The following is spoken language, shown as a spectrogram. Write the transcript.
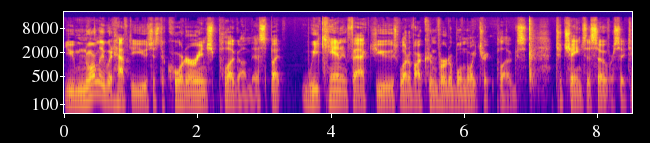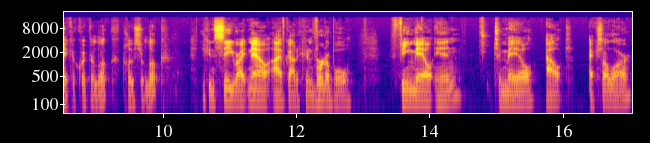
you normally would have to use just a quarter inch plug on this, but we can in fact use one of our convertible Neutrik plugs to change this over. So take a quicker look, closer look. You can see right now I've got a convertible female in to male out XLR.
